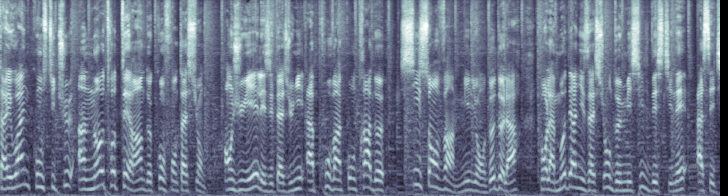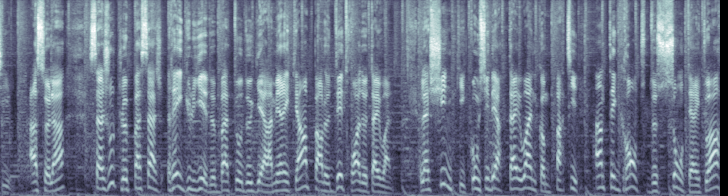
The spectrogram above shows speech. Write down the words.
Taïwan constitue un autre terrain de confrontation. En juillet, les États-Unis approuvent un contrat de 620 millions de dollars pour la modernisation de missiles destinés à cette île. À cela s'ajoute le passage régulier de bateaux de guerre américains par le détroit de Taïwan. La Chine, qui considère Taïwan comme partie intégrante de son territoire,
